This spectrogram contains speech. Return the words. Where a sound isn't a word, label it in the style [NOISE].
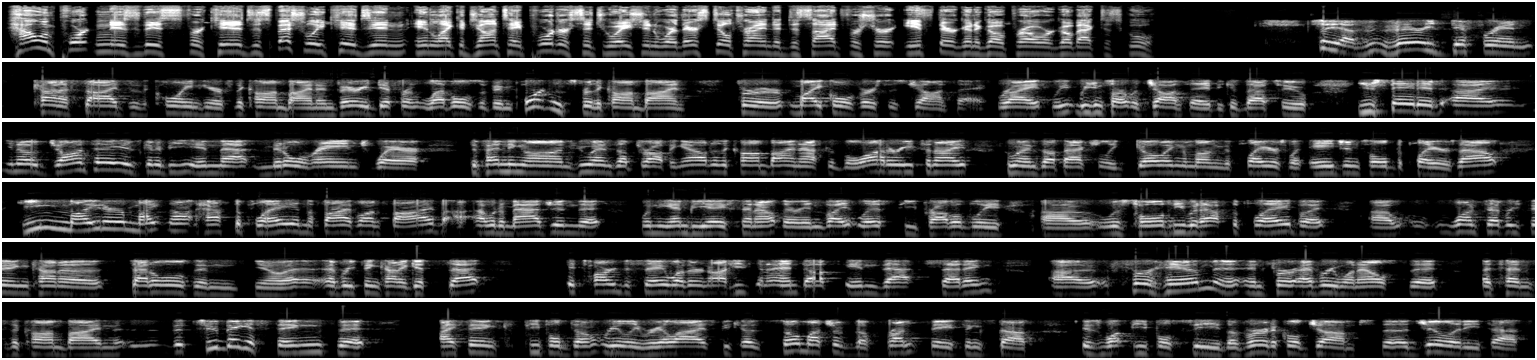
How important is this for kids, especially kids in, in like a Jontay Porter situation where they're still trying to decide for sure if they're going to go pro or go back to school? So, yeah, very different kind of sides of the coin here for the combine and very different levels of importance for the combine for Michael versus Jontay, right? We, we can start with Jontay because that's who you stated. Uh, you know, Jontay is going to be in that middle range where – depending on who ends up dropping out of the combine after the lottery tonight, who ends up actually going among the players, what agents hold the players out. He might or might not have to play in the five on five. I would imagine that when the NBA sent out their invite list, he probably uh, was told he would have to play. But uh, once everything kind of settles and you know everything kind of gets set, it's hard to say whether or not he's going to end up in that setting uh, for him and for everyone else that attends the combine, the two biggest things that I think people don't really realize because so much of the front facing stuff is what people see the vertical jumps, the agility tests,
